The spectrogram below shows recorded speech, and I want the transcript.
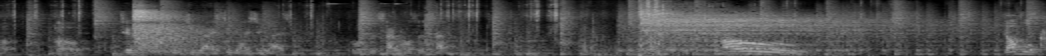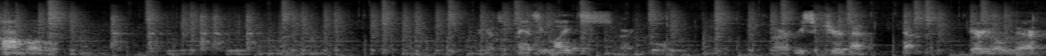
Oh, oh, two, two, two guys, two guys, two guys. Roll to the side, roll to the side. Oh, double combo. We got some fancy lights resecured that, that area over there.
